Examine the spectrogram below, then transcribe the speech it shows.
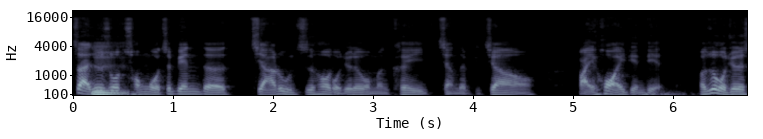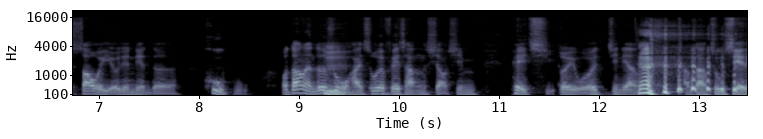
再就是说，从我这边的加入之后，我觉得我们可以讲的比较。白话一点点，可是我觉得稍微有一点点的互补。我当然就是说我还是会非常小心佩奇，嗯、所以我会尽量 常常出现。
